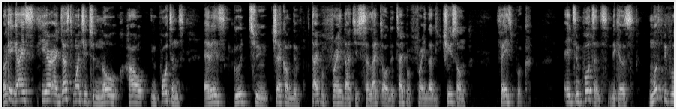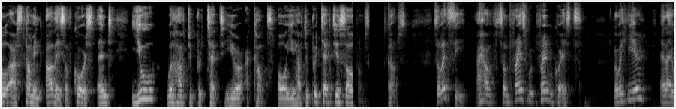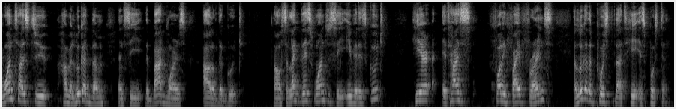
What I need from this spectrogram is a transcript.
Okay, guys, here I just want you to know how important it is good to check on the type of friend that you select or the type of friend that you choose on Facebook. It's important because most people are scamming others, of course, and you will have to protect your account or you have to protect yourself from scams. So let's see. I have some friends friend requests over here and I want us to have a look at them and see the bad ones out of the good. I'll select this one to see if it is good. Here it has 45 friends and look at the post that he is posting.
